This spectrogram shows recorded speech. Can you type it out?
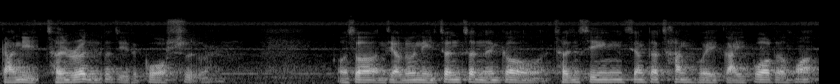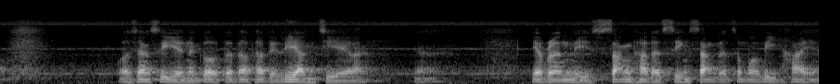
敢于承认自己的过失了。我说，假如你真正能够诚心向他忏悔改过的话，我相信也能够得到他的谅解了，啊，要不然你伤他的心伤的这么厉害呀，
